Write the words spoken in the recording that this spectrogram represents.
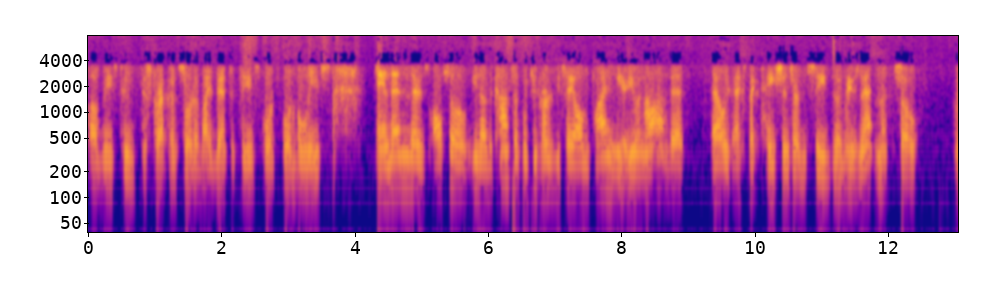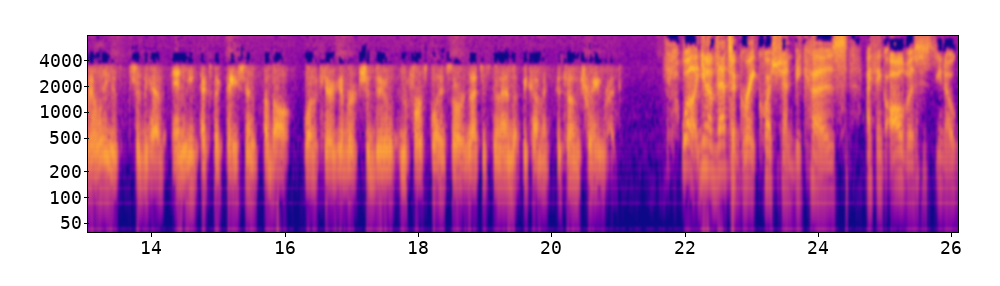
of these two discrepant sort of identities or, or beliefs. And then there's also, you know, the concept which you've heard me say all the time here, you and Ron, that always expectations are the seeds of resentment. So really, should we have any expectation about what a caregiver should do in the first place, or is that just going to end up becoming its own train wreck? Well, you know, that's a great question because I think all of us, you know,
